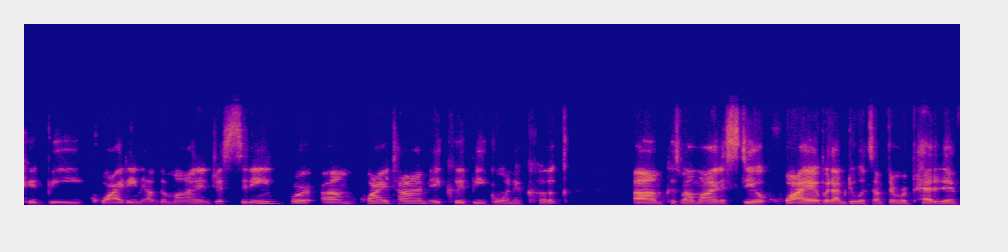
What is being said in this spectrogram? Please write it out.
could be quieting of the mind and just sitting for um, quiet time. It could be going to cook because um, my mind is still quiet, but I'm doing something repetitive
